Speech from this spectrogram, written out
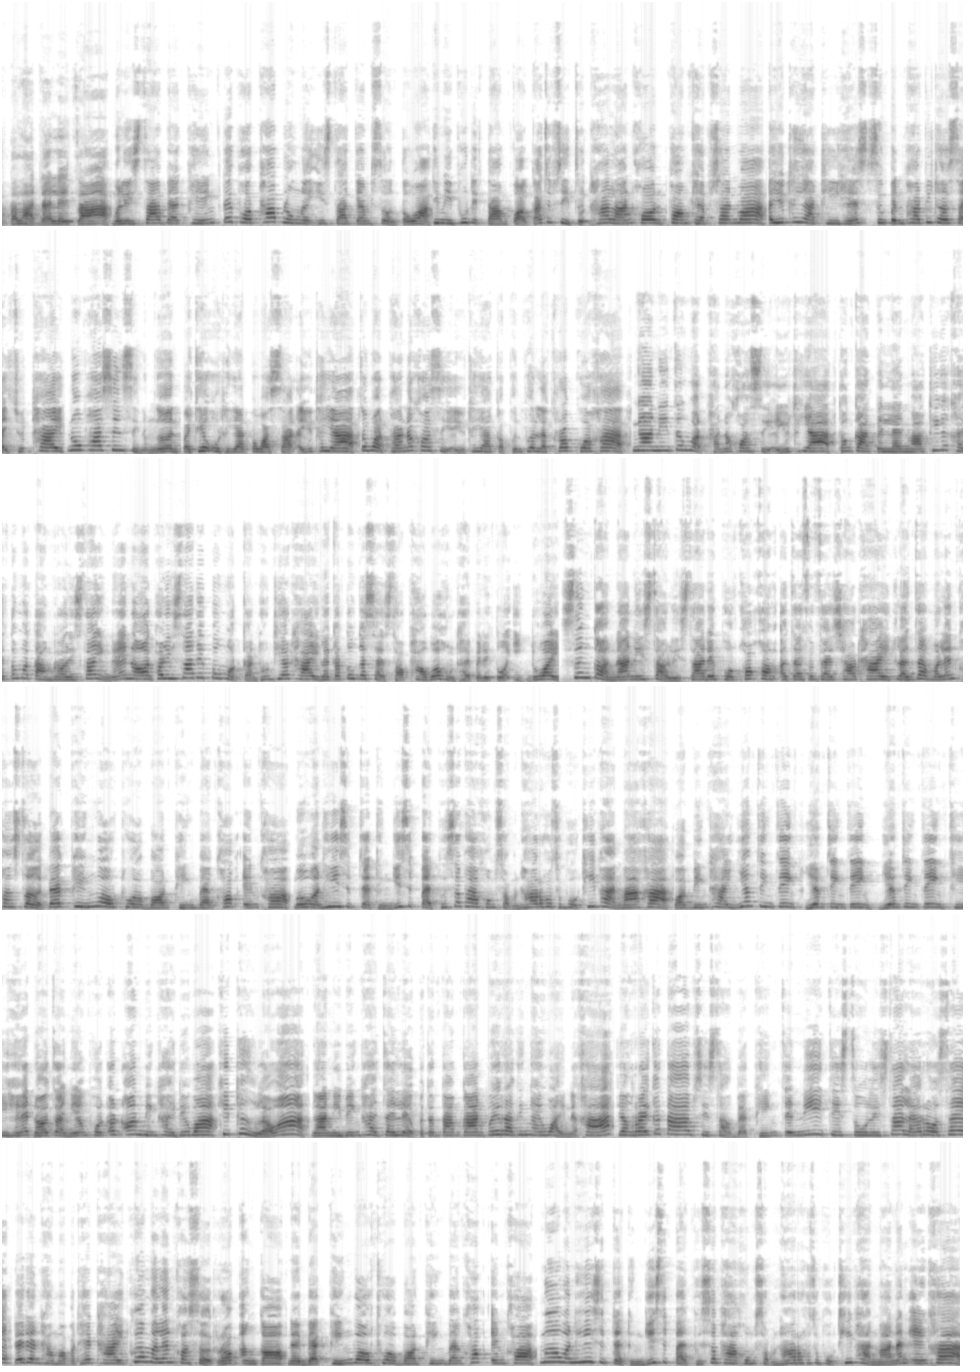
าดตลาดได้เลยจ้ามาริซาแบ็คพิงค์ได้โพสต์ภาพลงในอินสตาแกรมส่วนตัว ที่มีผู้ติดตามกว่า 94.5 ล้านคน พร้อมแคปชั่นว่าอายุทยาทีเฮสซึ่งเป็นภาพที่เธอใส่ชุดไทยนุ่งผ้าสิ้นสีน้ำเงิน ไปเที่ยวอุทยานประวัติศาสตร์อยุธยา จังหวัดพระนครศรีอยุธยากับเพื่อนๆและครอบครัวค่ะ งานนี้จังหวัดพระนครศรีอยุธยา ต้องการเป็นแลนด์มาร์คที่ใครๆต้องมาตามรอลิซ่าอย่างแน่นอนพราะลิซ่าได้โปรโมทการท่องเที่ยวไทยและกระตุ้นกระแสซอฟต์พาวเวอร์ของไทยไปในตัวอีกด้วย ซึ่งก่อนหน้านี้สาวลิซ่าได้โพสต์ข้อความเอาใจแฟนๆชาวไทย หลังจากมาเล่นคอนเสิร์ต Blackpink World Tour Born Pink Bangkok e n c o r เมื่อวันที่ 17-28 พฤษภาคม 2566 ที่ผ่านมาค่ะว่าบิงไทยเยี่ยมจริง ๆ เยี่ยมจริง ๆ เยี่ยมจริงๆทีเฮดนอกจากนี้ยังโพสอ้อนๆบิงไทยด้วยว่าคิดถึงแล้วอะงานนี้บิงไทยใจเหลวไปตามๆกันไม่รักยังไงไหวนะคะ อย่างไรก็ตามสีสาวแบ็คพิงค์เจนนี่จีซูลิซ่าและโรเซ่ได้เดินทางมาประเทศไทย เพื่อมาเล่นคอนเสิร์ตรอบอังกอร์ใน Blackpink World Tour Born Pink Bangkok Encore เมื่อวันที่ 17-28 พฤษภาคม 2566 ที่ผ่านมานั่นเองค่ะ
